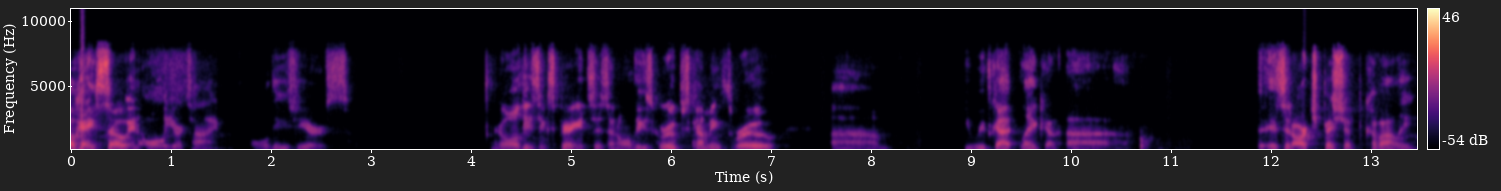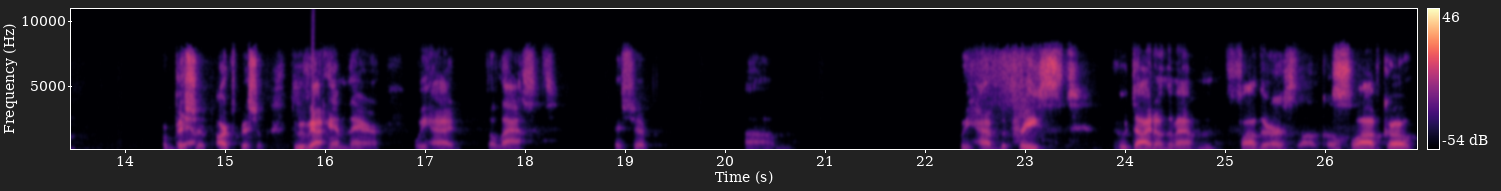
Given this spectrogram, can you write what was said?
Okay, so in all your time, all these years, and all these experiences, and all these groups coming through, um, we've got like, uh, is it Archbishop Cavalli or Bishop Archbishop? We've got him there. We had the last bishop. Um, we have the priest who died on the mountain, Father Slavko. Slavko.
